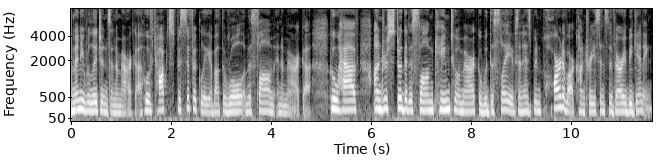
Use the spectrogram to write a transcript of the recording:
many religions in America, who have talked specifically about the role of Islam in America, who have understood that Islam came to America with the slaves and has been part of our country since the very beginning,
